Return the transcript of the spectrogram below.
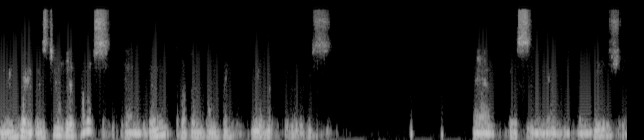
make existing records and then what I'm going to do is and this information.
